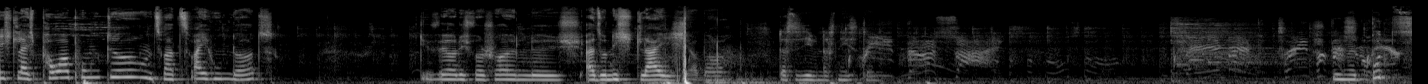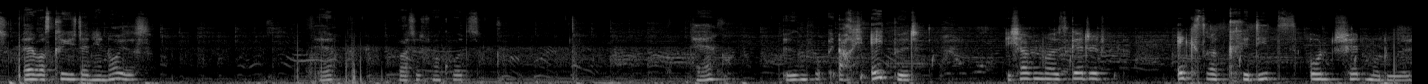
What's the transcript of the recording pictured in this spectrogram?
Ich kriege gleich Powerpunkte und zwar 200. Die werde ich wahrscheinlich, also nicht gleich, aber das ist eben das nächste. Spiel mit Putz. Hä, was kriege ich denn hier Neues? Hä? Wartet mal kurz. Hä? Irgendwo. Ach, 8-Bit. Ich habe ein neues Gadget. Extra Kredits und Chat-Modul.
